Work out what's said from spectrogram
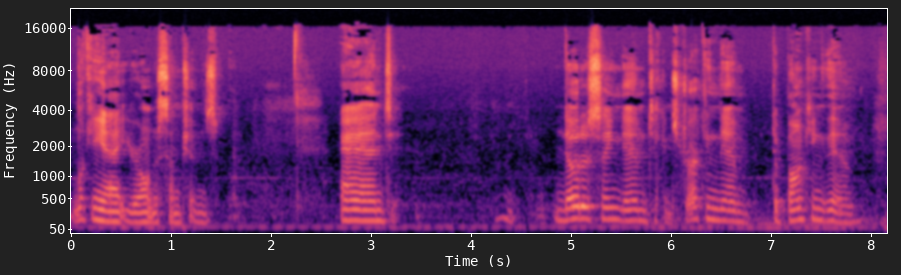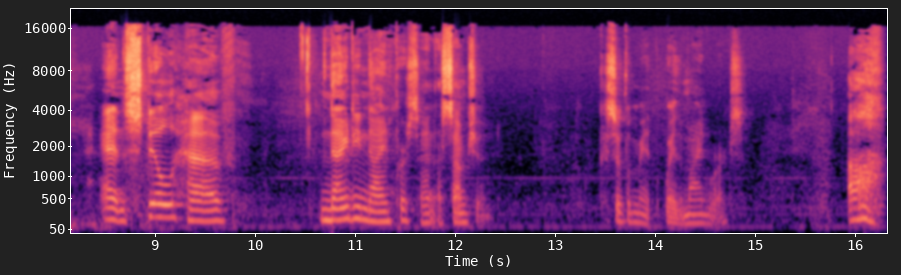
looking at your own assumptions and noticing them, deconstructing them, debunking them, and still have 99% assumption because of the way the mind works. Ah.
